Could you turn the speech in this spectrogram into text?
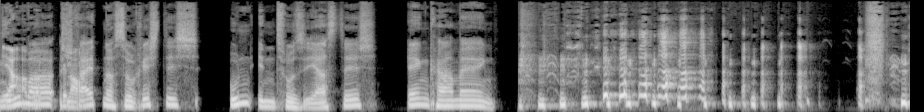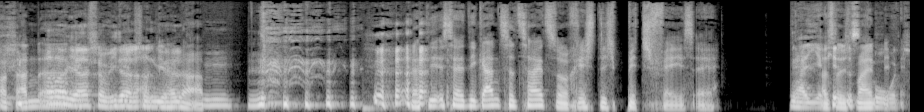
Ja, Uma aber genau. schreit noch so richtig unenthusiastisch. Incoming. Und dann äh, oh ja, schon wieder schon die. Hölle ab. Hm. Ja, die ist ja die ganze Zeit so richtig Bitchface, ey. Ja, ihr also Kind ich ist meine, tot.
